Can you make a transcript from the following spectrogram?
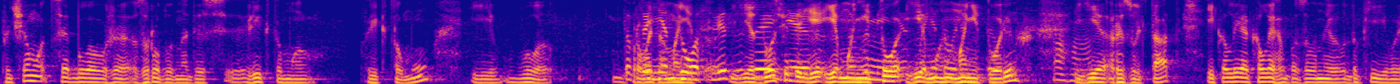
причому це було вже зроблено десь рік тому, рік тому і було Тобто проведено є досвід є вже, досвід, є є, монітор, є моніторинг, моніторинг, Ага. є результат. І коли я колегам позвонив до Києва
